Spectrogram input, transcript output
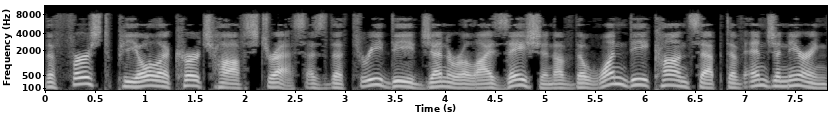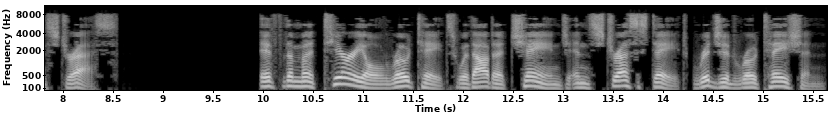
The first Piola-Kirchhoff stress is the 3D generalization of the 1D concept of engineering stress. If the material rotates without a change in stress state rigid rotation,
